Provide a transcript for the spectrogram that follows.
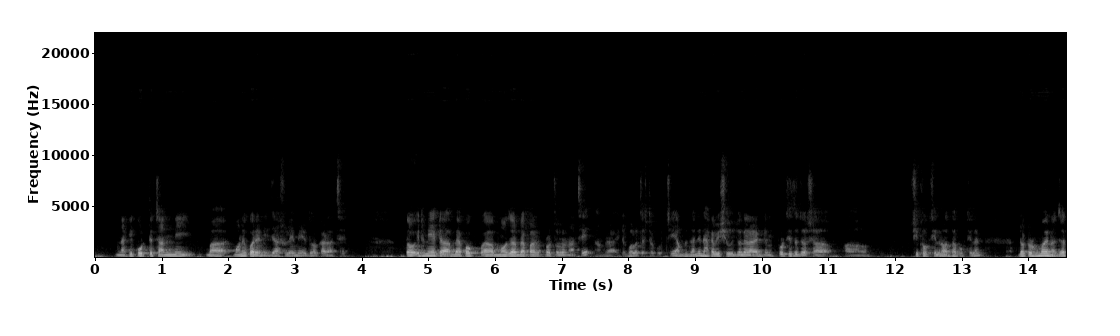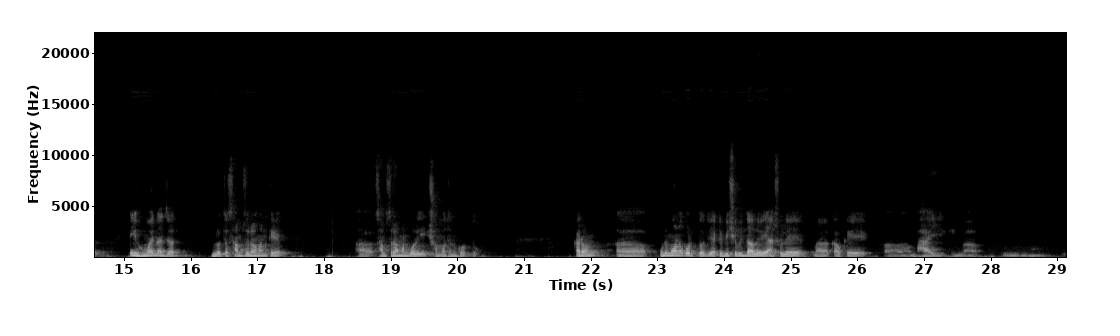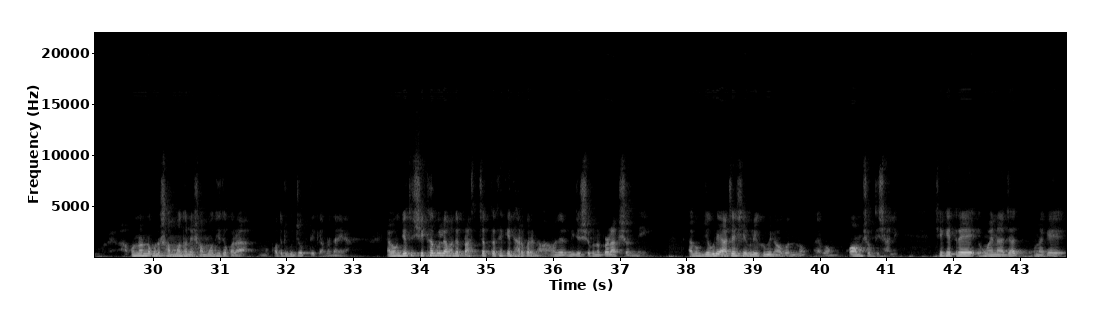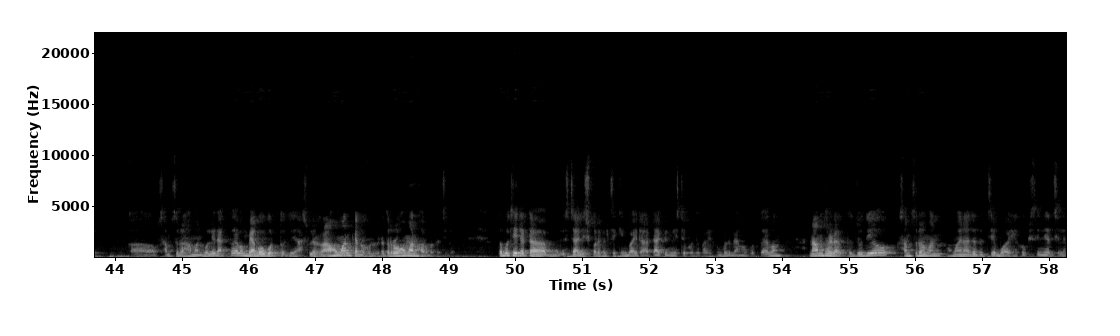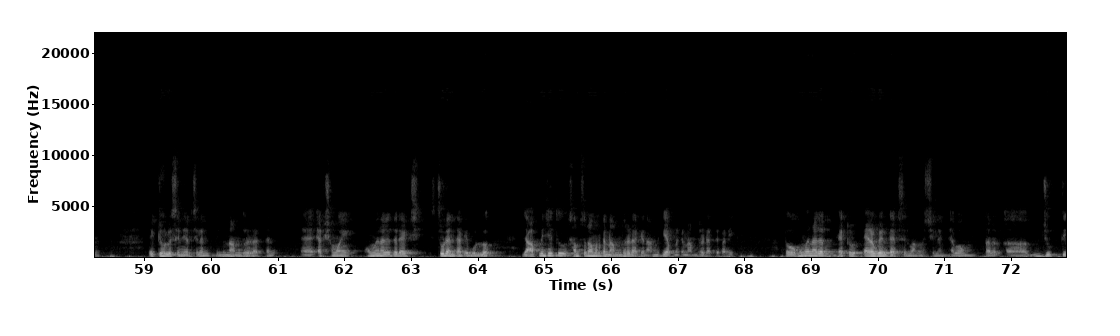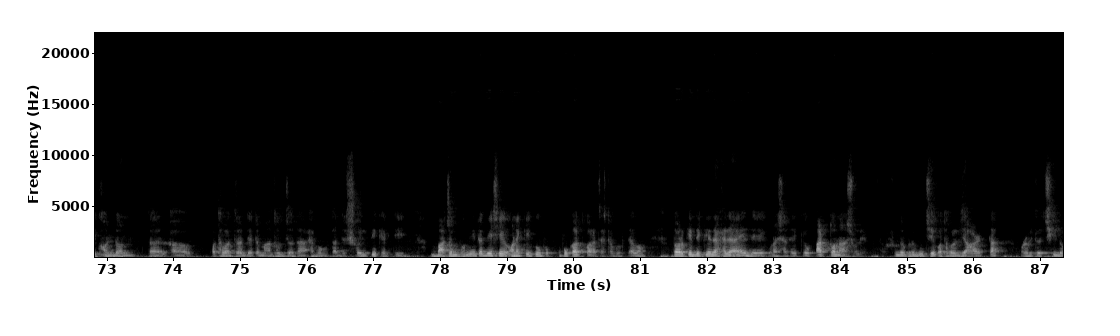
নাকি করতে চাননি বা মনে করেনি যে আসলে এম এ দরকার আছে। তো এটা নিয়ে একটা ব্যাপক মজার ব্যাপার প্রচলন আছে। আমরা এটা বলার চেষ্টা করছি। আমরা জানি ঢাকা বিশ্ববিদ্যালয়ের আরেকজন প্রথিতযশা শিক্ষক ছিলেন, অধ্যাপক ছিলেন ডক্টর হুমায়ুন আজাদ। এই হুমায়ুন আজাদ মূলত শামসুর রহমানকে শামসুর রহমান বলেই সম্বোধন করত। কারণ উনি মনে করতো যে একটা বিশ্ববিদ্যালয়ে আসলে কাউকে ভাই কিংবা অন্যান্য কোনো সম্বোধনে সম্বোধিত করা কতটুকু যৌক্তিক আমরা জানি না। এবং যেহেতু শিক্ষাগুলো আমাদের পাশ্চাত্য থেকে ধার করে নেওয়া, আমাদের নিজস্ব কোনো প্রোডাকশন নেই, এবং যেগুলি আছে সেগুলি খুবই নগণ্য এবং কম শক্তিশালী। সেক্ষেত্রে হুমায়ুন আজাদ ওনাকে শামসুর রহমান বলে রাখতো এবং ব্যঙ্গও করতো যে, আসলে রহমান কেন হলো? এটা তো রহমান হওয়ার কথা ছিল। তো বলছে, এটা একটা স্টাইলিশ করে ফেলছে কিংবা এটা টাইপিং মিস্টেক হতে পারে। এরকম করে ব্যঙ্গ করতো এবং নাম ধরে ডাকতো। যদিও শামসুর রহমান হুমায়ুন আজাদের চেয়ে বয়সে খুব সিনিয়র ছিলেন, একটু হলেও সিনিয়র ছিলেন, কিন্তু নাম ধরে রাখতেন এক সময় হুমায়ুন আজাদের এক স্টুডেন্ট তাকে বলল যে, আপনি যেহেতু শামসুর রহমানকে নাম ধরে ডাকেন, আমি কি আপনাকে নাম ধরে ডাকতে পারি? তো হুমায়ুন আজাদ একটু অ্যারোগেন্ট টাইপসের মানুষ ছিলেন এবং তার যুক্তি, খণ্ডন তার কথাবার্তার যে একটা মাধুর্যতা এবং তার যে শৈল্পিক একটি বাচনভূমি এটা দিয়ে সে অনেককে উপকার করার চেষ্টা করতো এবং তর্কে দেখলে দেখা যায় যে ওনার সাথে কেউ পারতো না আসলে। সুন্দর করে গুছিয়ে কথা বলে যে আর্টটা ওর ভিতরে ছিল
